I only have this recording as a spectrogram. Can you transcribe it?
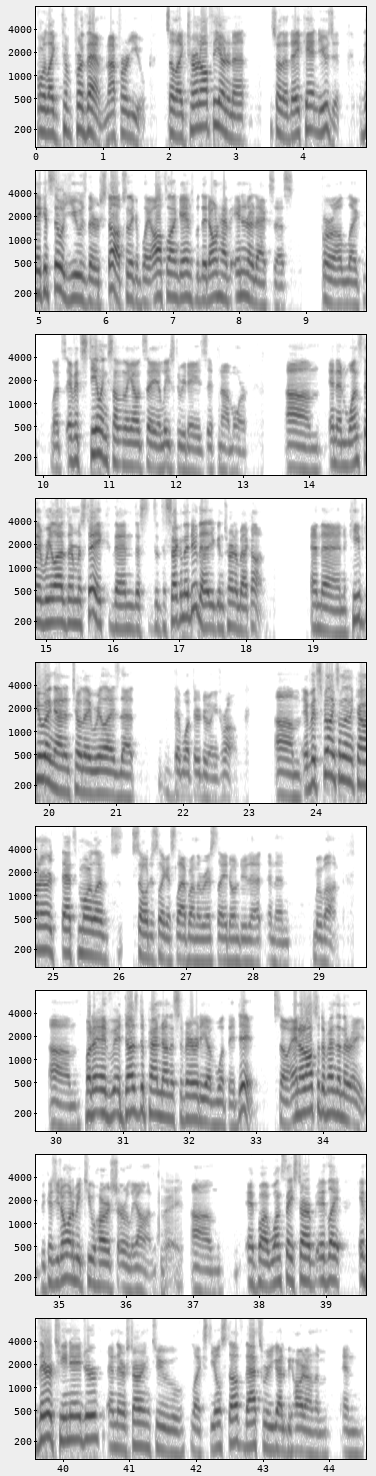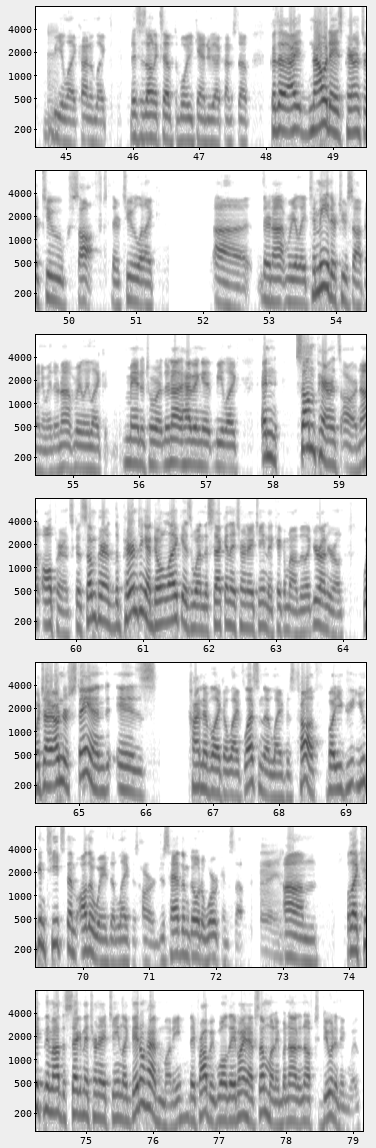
for like to, for them, not for you. So like turn off the internet so that they can't use it. They can still use their stuff, so they can play offline games, but they don't have internet access for a, like let's if it's stealing something, I would say at least three days, if not more. Um, and then once they realize their mistake, then the, the second they do that, you can turn it back on, and then keep doing that until they realize that that what they're doing is wrong. Um, if it's spilling something on the counter, that's more like so just like a slap on the wrist, like don't do that, and then move on. Um, but it, it does depend on the severity of what they did. So, and it also depends on their age because you don't want to be too harsh early on. Right. Um, if, but once they start, if like if they're a teenager and they're starting to like steal stuff, that's where you got to be hard on them and be like kind of like this is unacceptable. You can't do that kind of stuff. Because I, I nowadays parents are too soft. They're too like uh they're not really to me they're too soft anyway they're not really like mandatory they're not having it be like and some parents are not all parents because some parents the parenting i don't like is when the second they turn 18 they kick them out. They're like you're on your own which i understand is kind of like a life lesson that life is tough but you you can teach them other ways that life is hard. Just have them go to work and stuff. Right. um but like kick them out the second they turn 18 like they don't have money. They probably well they might have some money but not enough to do anything with.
